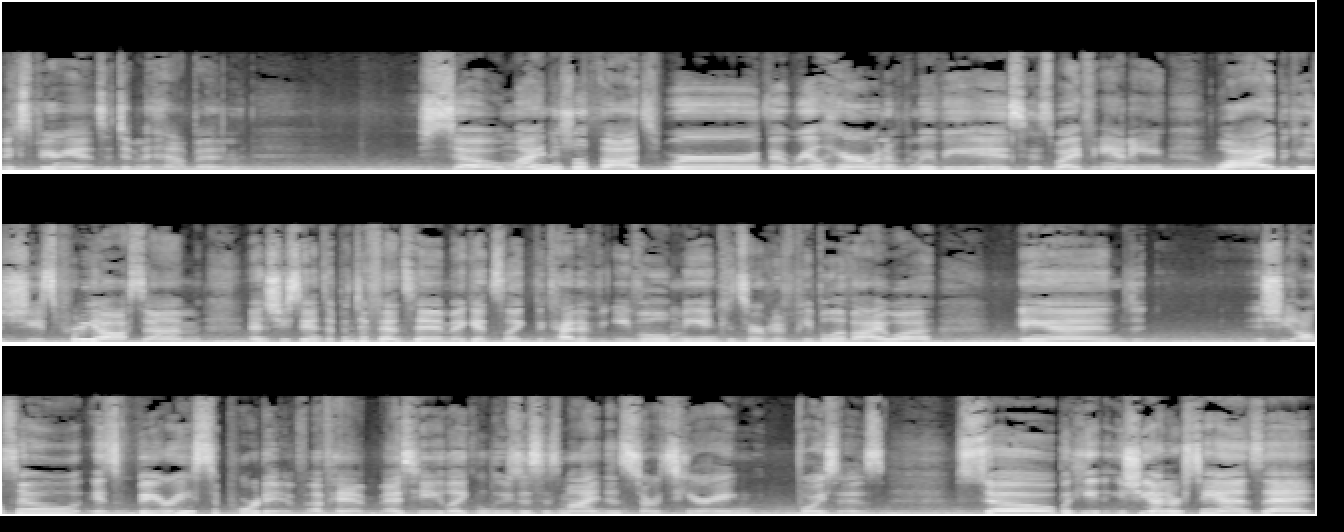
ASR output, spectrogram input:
experience, it didn't happen. So, my initial thoughts were the real heroine of the movie is his wife Annie. Why? Because she's pretty awesome and she stands up and defends him against like the kind of evil, mean, conservative people of Iowa. And she also is very supportive of him as he like loses his mind and starts hearing voices. So, but he she understands that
